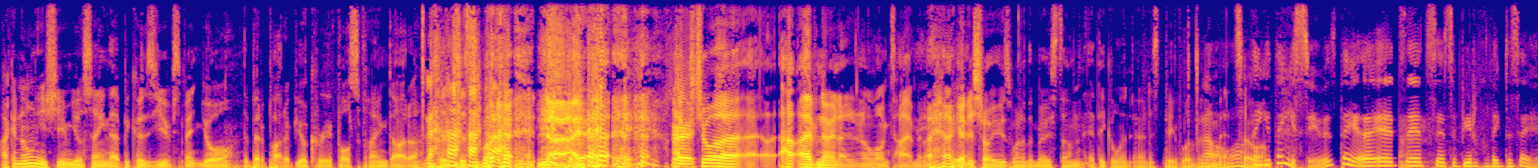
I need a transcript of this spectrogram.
I can only assume you're saying that because you've spent your the better part of your career falsifying data. to- to no, I, I'm sure uh, I, I've known Adam a long time, and I, I can assure you he's one of the most um, ethical and earnest people I've ever Oh, met. well, so, thank you, um, thank you, Steve. It's, it's it's it's a beautiful thing to say.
